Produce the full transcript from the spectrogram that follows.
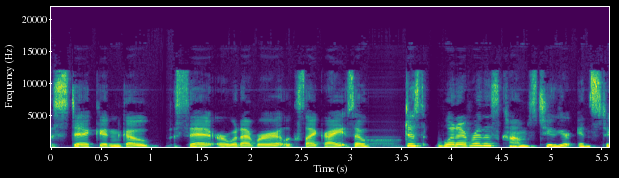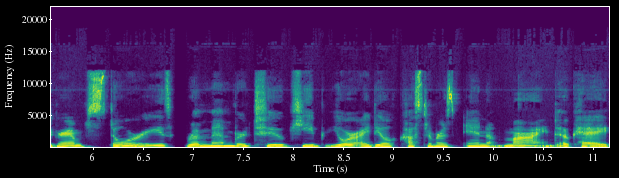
stick and go sit or whatever it looks like, right? So just whatever this comes to your Instagram stories, remember to keep your ideal customers in mind. Okay.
